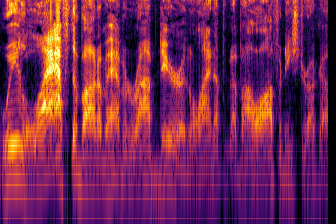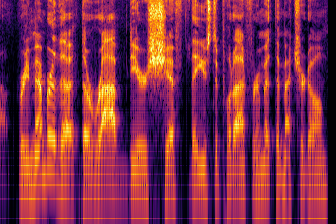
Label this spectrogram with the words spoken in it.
we laughed about him having Rob Deer in the lineup of how often he struck out. remember the the Rob Deer shift they used to put on for him at the Metrodome?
